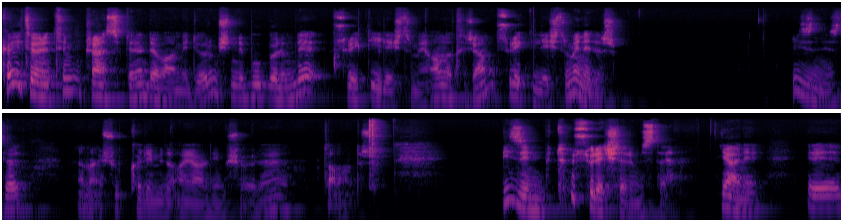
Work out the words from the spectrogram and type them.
Kalite yönetim prensiplerine devam ediyorum. Şimdi bu bölümde sürekli iyileştirmeyi anlatacağım. Sürekli iyileştirme nedir? İzninizle hemen şu kalemi de ayarlayayım şöyle. Tamamdır. Bizim bütün süreçlerimizde yani e,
